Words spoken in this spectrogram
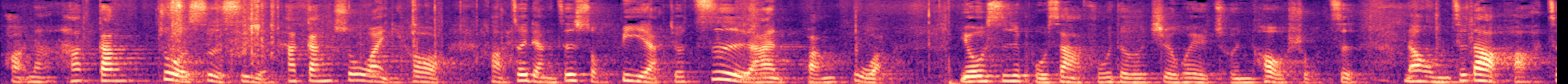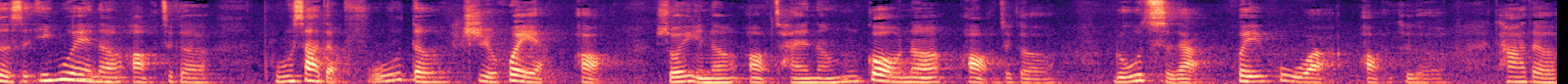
好，那他刚做事誓言，他刚说完以后，好，这两只手臂啊就自然还护啊，由师菩萨福德智慧醇厚所致。那我们知道啊，这是因为呢啊，这个菩萨的福德智慧啊，啊，所以呢啊才能够呢啊这个如此啊恢复啊，啊这个他的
